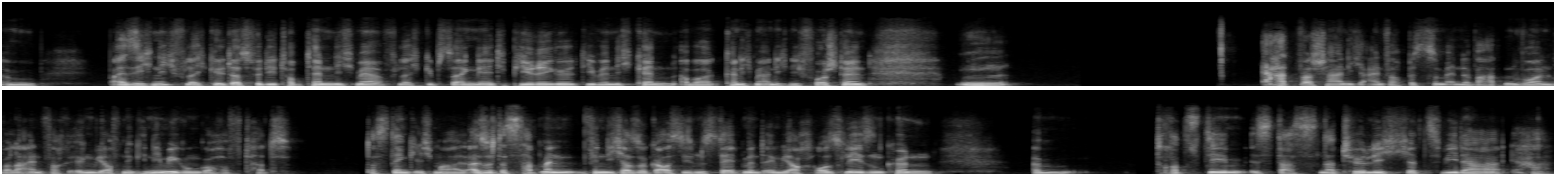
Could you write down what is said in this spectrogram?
Ähm, Weiß ich nicht. Vielleicht gilt das für die Top Ten nicht mehr. Vielleicht gibt es da irgendeine ATP-Regel, die wir nicht kennen, aber kann ich mir eigentlich nicht vorstellen. Hm. Er hat wahrscheinlich einfach bis zum Ende warten wollen, weil er einfach irgendwie auf eine Genehmigung gehofft hat. Das denke ich mal. Also, das hat man, finde ich, ja sogar aus diesem Statement irgendwie auch rauslesen können. Ähm, trotzdem ist das natürlich jetzt wieder ja,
